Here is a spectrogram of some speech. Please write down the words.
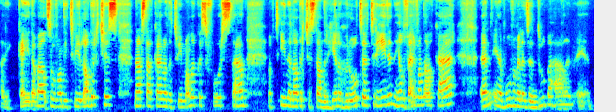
allee, ken je dat wel, zo van die twee laddertjes naast elkaar, waar de twee mannetjes voor staan. Op het ene laddertje staan er hele grote treden, heel ver van elkaar. En, en daarboven willen ze een doel behalen. En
